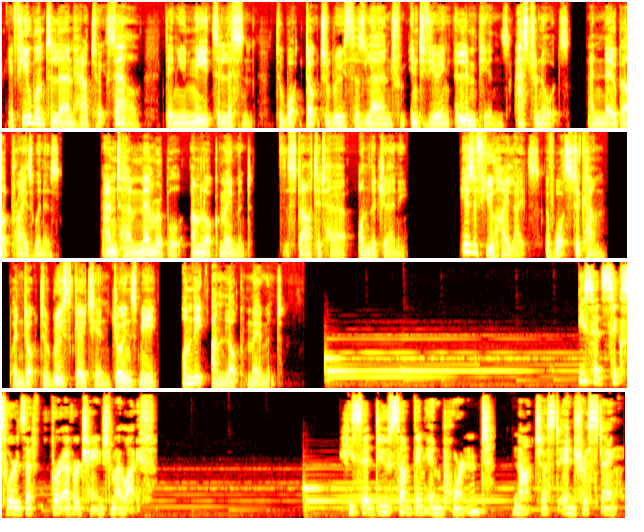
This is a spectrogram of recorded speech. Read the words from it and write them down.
If you want to learn how to excel, then you need to listen to what Dr. Ruth has learned from interviewing Olympians, astronauts, and Nobel Prize winners, and her memorable unlock moment that started her on the journey. Here's a few highlights of what's to come when Dr. Ruth Gotian joins me on the Unlock Moment. He said six words that forever changed my life. He said, Do something important, not just interesting.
